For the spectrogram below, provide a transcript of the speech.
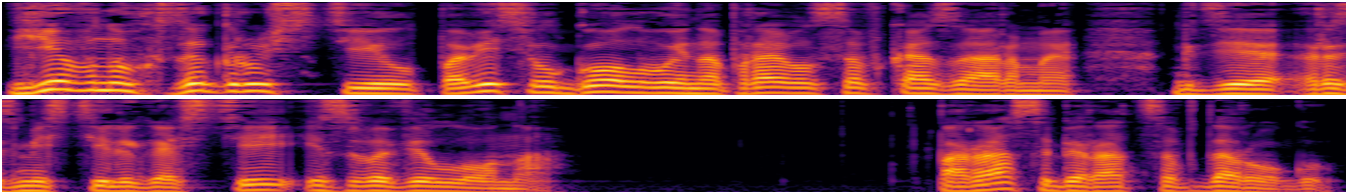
Евнух загрустил, повесил голову и направился в казармы, где разместили гостей из Вавилона. Пора собираться в дорогу.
